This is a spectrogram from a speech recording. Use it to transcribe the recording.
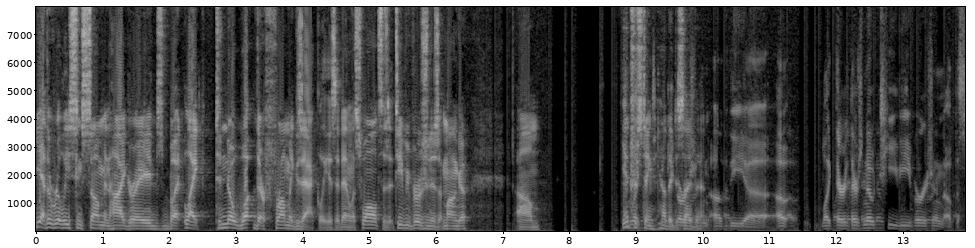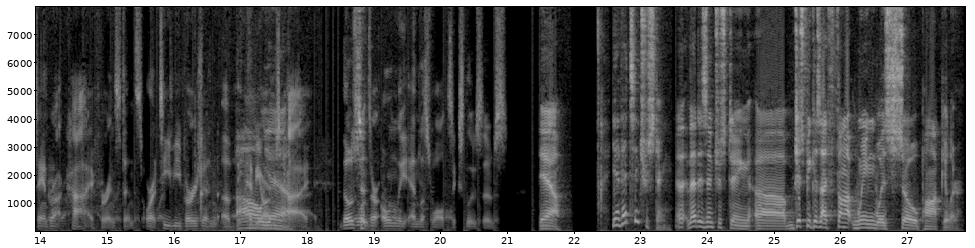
Yeah, they're releasing some in high grades, but like to know what they're from exactly. Is it Endless Waltz? Is it TV version? Is it manga? Um, interesting like how they decide that. Of the uh, uh, like there, there's no TV version of the Sandrock Kai, for instance, or a TV version of the Heavy Oh, Arms yeah. Kai. Those So- ones are only Endless Waltz exclusives. Yeah. Yeah, that's interesting. Uh, That is interesting. Uh, just because I thought Wing was so popular.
